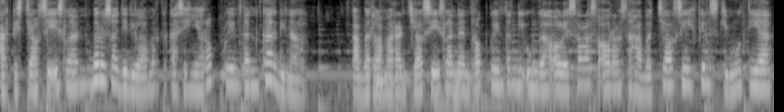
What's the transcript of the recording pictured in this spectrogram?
Artis Chelsea Islan baru saja dilamar kekasihnya Rob Clinton Cardinal. Kabar lamaran Chelsea Islan dan Rob Clinton diunggah oleh salah seorang sahabat Chelsea, Vinsky Mutia,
